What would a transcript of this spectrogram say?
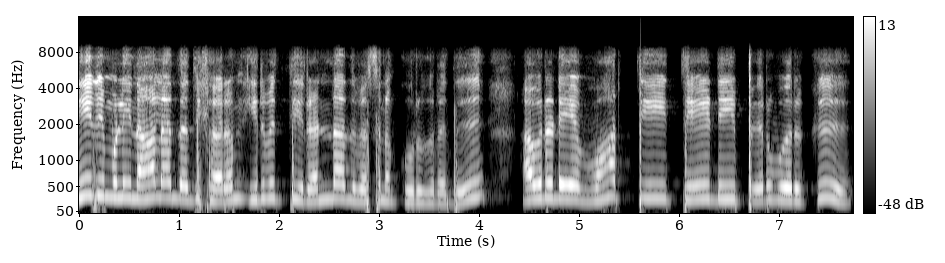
நீதிமொழி நாலாவது அதிகாரம் இருபத்தி ரெண்டாவது வசனம் கூறுகிறது அவருடைய வார்த்தையை தேடி பெறுவோருக்கு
